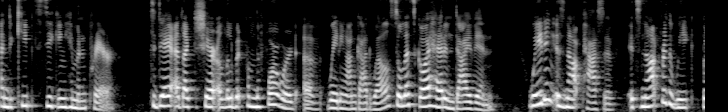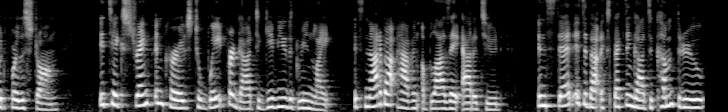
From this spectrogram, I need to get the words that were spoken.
and to keep seeking Him in prayer. Today, I'd like to share a little bit from the foreword of Waiting on God Well, so let's go ahead and dive in. Waiting is not passive, it's not for the weak, but for the strong. It takes strength and courage to wait for God to give you the green light. It's not about having a blase attitude. Instead, it's about expecting God to come through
